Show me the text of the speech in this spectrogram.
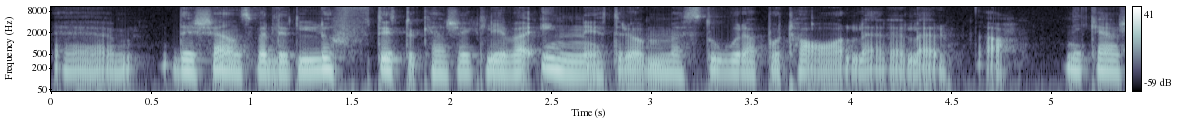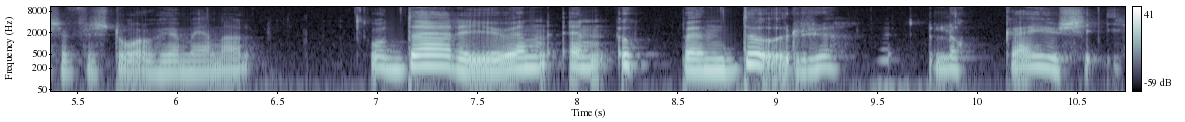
eh, det känns väldigt luftigt att kanske kliva in i ett rum med stora portaler eller ja, ni kanske förstår hur jag menar. Och där är ju en, en öppen dörr lockar ju chi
